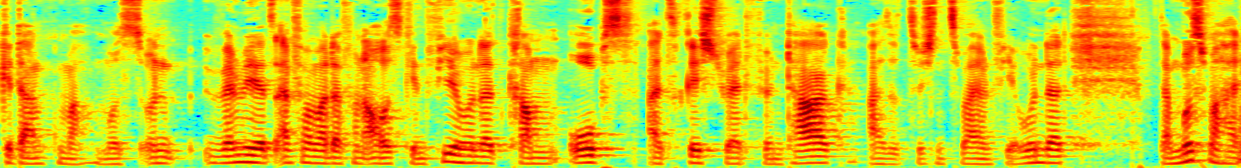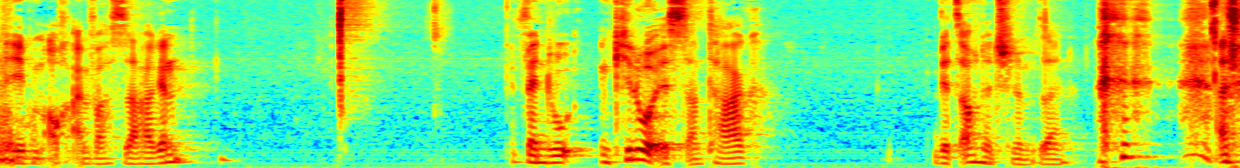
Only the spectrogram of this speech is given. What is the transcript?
Gedanken machen musst. Und wenn wir jetzt einfach mal davon ausgehen, 400 Gramm Obst als Richtwert für einen Tag, also zwischen 200 und 400, dann muss man halt eben auch einfach sagen, wenn du ein Kilo isst am Tag, wird es auch nicht schlimm sein. also,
